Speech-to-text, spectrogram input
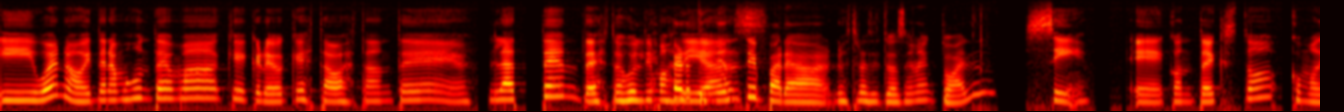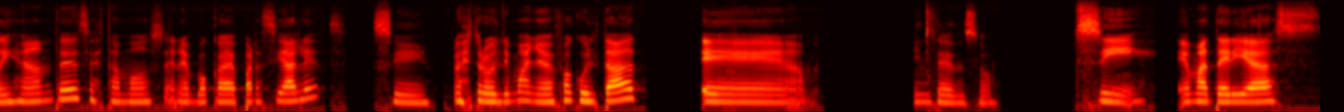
Y bueno, hoy tenemos un tema que creo que está bastante latente estos últimos pertinente días. para nuestra situación actual. Sí, eh, contexto, como dije antes, estamos en época de parciales. Sí. Nuestro último año de facultad, eh, Intenso. Sí, en materias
